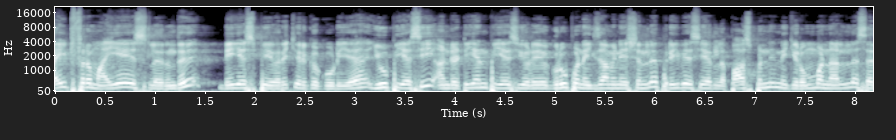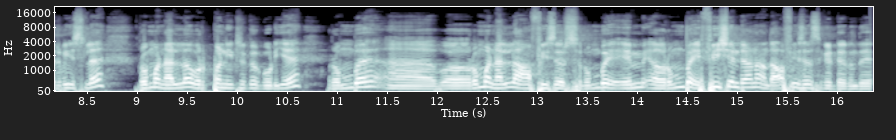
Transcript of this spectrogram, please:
ரைட் ஃப்ரம் ஐஏஎஸ்லேருந்து டிஎஸ்பி வரைக்கும் இருக்கக்கூடிய யூபிஎஸ்சி அண்ட் டிஎன்பிஎஸ்சியோடைய குரூப் ஒன் எக்ஸாமினேஷனில் ப்ரீவியஸ் இயரில் பாஸ் பண்ணி இன்றைக்கி ரொம்ப நல்ல சர்வீஸில் ரொம்ப நல்லா ஒர்க் பண்ணிகிட்டு இருக்கக்கூடிய ரொம்ப ரொம்ப நல்ல ஆஃபீஸர்ஸ் ரொம்ப எம் ரொம்ப எஃபிஷியண்ட்டான அந்த ஆஃபீஸர்ஸ்கிட்ட இருந்து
